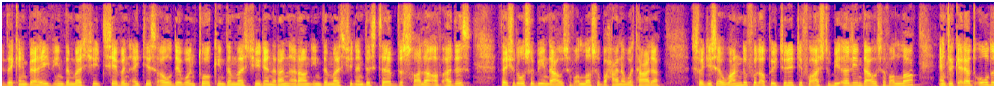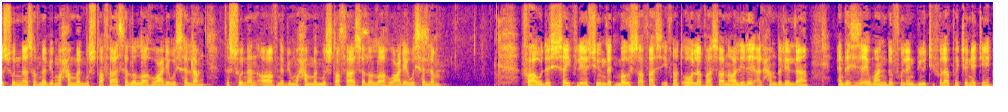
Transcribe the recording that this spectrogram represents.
They can behave in the masjid, seven, eight years old. They won't talk in the masjid and run around in the masjid and disturb the salah of others. They should also be in the house of Allah subhanahu wa ta'ala. So it is a wonderful opportunity for us to be early in the house of Allah and to carry out all the sunnahs of Nabi Muhammad Mustafa sallallahu alayhi wasallam, the sunnah of Nabi Muhammad Mustafa sallallahu alayhi wasallam. For I would safely assume that most of us, if not all of us, are on holiday, Alhamdulillah, and this is a wonderful and beautiful opportunity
